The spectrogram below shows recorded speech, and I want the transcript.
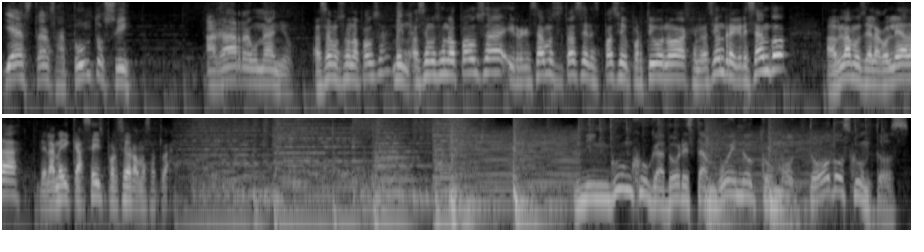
ya estás a punto, sí agarra un año. ¿Hacemos una pausa? Venga. Hacemos una pausa y regresamos. Estás en Espacio Deportivo Nueva Generación. Regresando, hablamos de la goleada del América 6 por 0 a Mazatlán. Ningún jugador es tan bueno como todos juntos.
